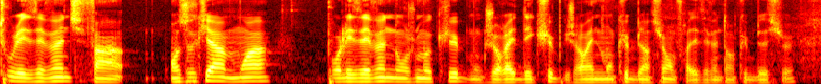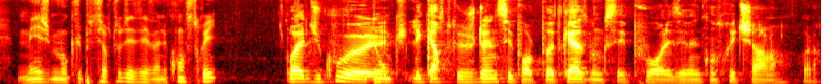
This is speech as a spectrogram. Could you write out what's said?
tous les events, enfin, en tout cas, moi, pour les events dont je m'occupe, donc j'aurai des cubes, je ramène mon cube, bien sûr, on fera des events en cube dessus. Mais je m'occupe surtout des events construits. Ouais, du coup, euh, Donc- les cartes que je donne, c'est pour le podcast, donc c'est pour les événements construits de Charles. hein. Voilà.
